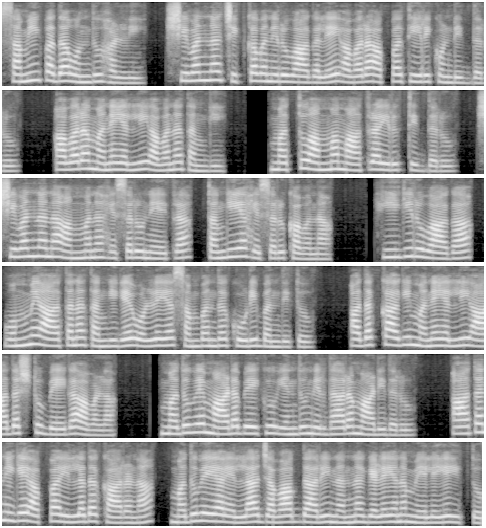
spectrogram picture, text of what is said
ಸಮೀಪದ ಒಂದು ಹಳ್ಳಿ. ಶಿವಣ್ಣ ಚಿಕ್ಕವನಿರುವಾಗಲೇ ಅವರ ಅಪ್ಪ ತೀರಿಕೊಂಡಿದ್ದರು. ಅವರ ಮನೆಯಲ್ಲಿ ಅವನ ತಂಗಿ ಮತ್ತು ಅಮ್ಮ ಮಾತ್ರ ಇರುತ್ತಿದ್ದರು. ಶಿವಣ್ಣನ ಅಮ್ಮನ ಹೆಸರು ನೇತ್ರ, ತಂಗಿಯ ಹೆಸರು ಕವನ. ಹೀಗಿರುವಾಗ ಒಮ್ಮೆ ಆತನ ತಂಗಿಗೆ ಒಳ್ಳೆಯ ಸಂಬಂಧ ಕೂಡಿ ಬಂದಿತು. ಅದಕ್ಕಾಗಿ ಮನೆಯಲ್ಲಿ ಆದಷ್ಟು ಬೇಗ ಅವಳ ಮದುವೆ ಮಾಡಬೇಕು ಎಂದು ನಿರ್ಧಾರ ಮಾಡಿದರು. ಆತನಿಗೆ ಅಪ್ಪ ಇಲ್ಲದ ಕಾರಣ ಮದುವೆಯ ಎಲ್ಲಾ ಜವಾಬ್ದಾರಿ ನನ್ನ ಗೆಳೆಯನ ಮೇಲೆಯೇ ಇತ್ತು.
